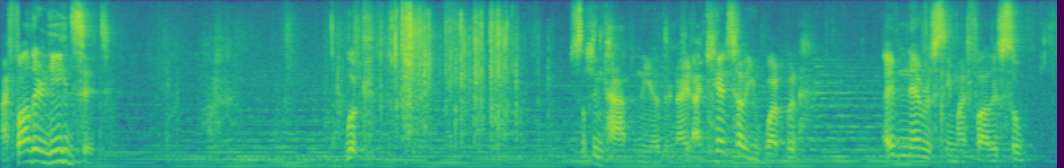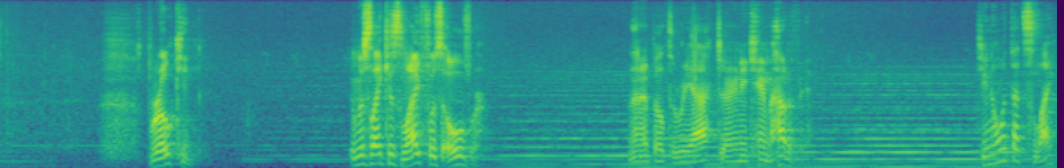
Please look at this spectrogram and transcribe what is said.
My father needs it. Look, something happened the other night. I can't tell you what, but I've never seen my father so broken. It was like his life was over. And then I built the reactor and he came out of it. Do you know what that's like?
